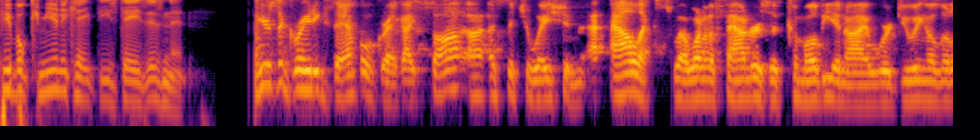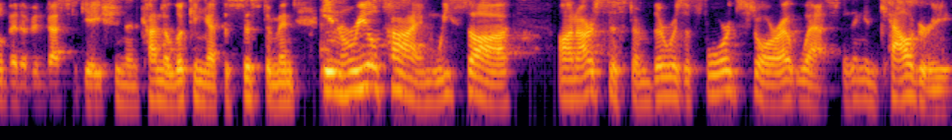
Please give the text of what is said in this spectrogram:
people communicate these days, isn't it? Here's a great example, Greg. I saw a, a situation. Alex, well, one of the founders of Kumobi, and I were doing a little bit of investigation and kind of looking at the system. And in real time, we saw on our system there was a Ford store out west, I think in Calgary,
